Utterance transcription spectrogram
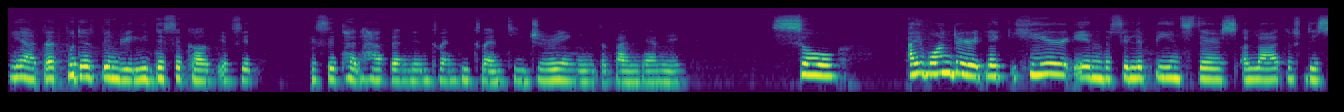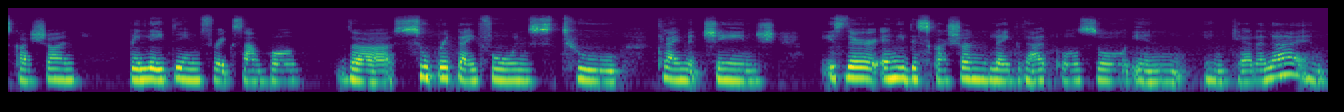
Yeah, that would have been really difficult if it if it had happened in 2020 during the pandemic. So I wonder, like here in the Philippines, there's a lot of discussion relating, for example, the super typhoons to climate change. Is there any discussion like that also in in Kerala and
